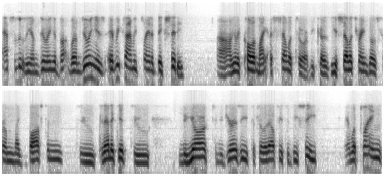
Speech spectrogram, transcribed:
Absolutely. I'm doing a, what I'm doing is every time we play in a big city, uh, I'm going to call it my Acela tour because the Acela train goes from like Boston to Connecticut to New York to New Jersey to Philadelphia to D.C and we're playing.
